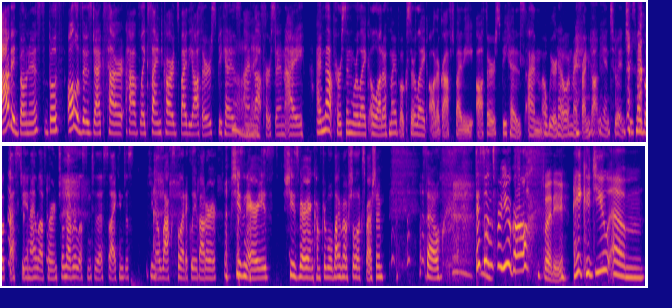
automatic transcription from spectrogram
added bonus, both all of those decks have have like signed cards by the authors because oh, I'm nice. that person. I I'm that person where like a lot of my books are like autographed by the authors because I'm a weirdo and my friend got me into it and she's my book bestie and I love her and she'll never listen to this so I can just, you know, wax poetically about her. She's an Aries. She's very uncomfortable by emotional expression. So this one's for you, girl. Buddy. Hey, could you um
